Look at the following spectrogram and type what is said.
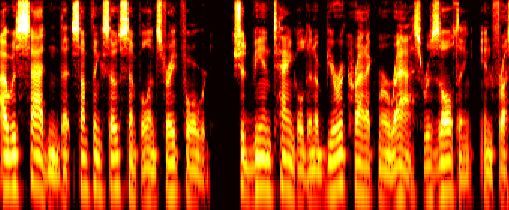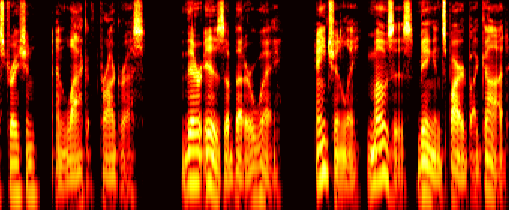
I was saddened that something so simple and straightforward should be entangled in a bureaucratic morass resulting in frustration and lack of progress. There is a better way. Anciently, Moses, being inspired by God,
